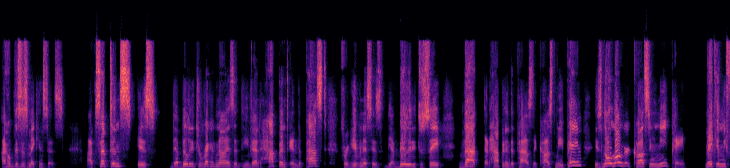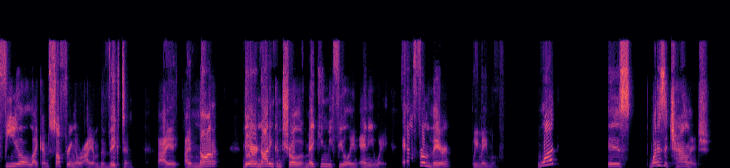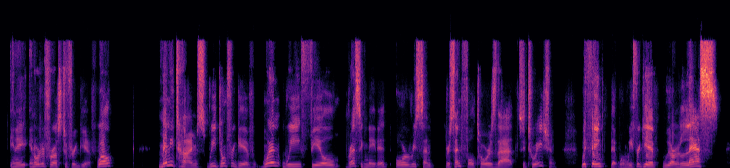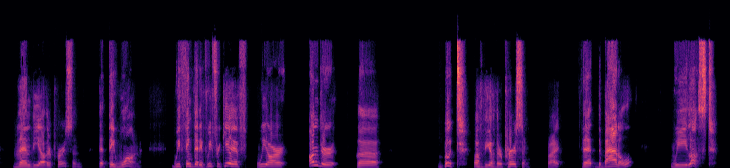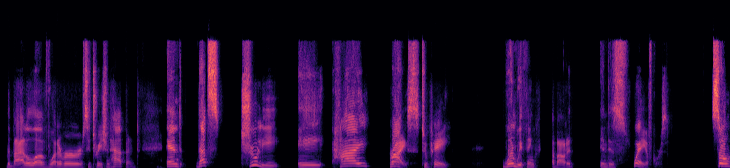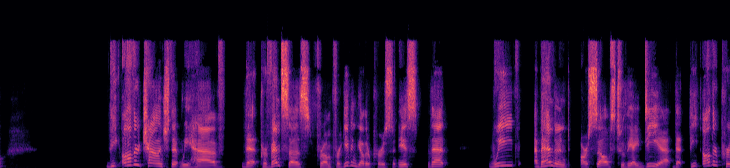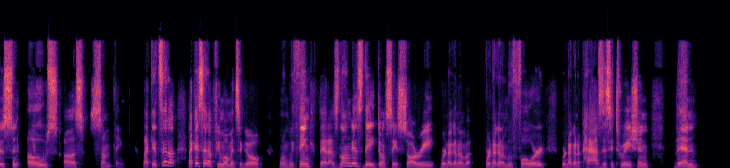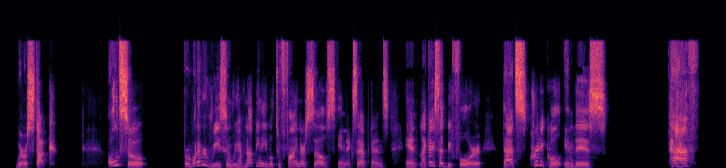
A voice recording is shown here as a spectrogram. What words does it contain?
I hope this is making sense. Acceptance is the ability to recognize that the event happened in the past. Forgiveness is the ability to say that that happened in the past that caused me pain is no longer causing me pain making me feel like I'm suffering or I am the victim. I I'm not they are not in control of making me feel in any way. And from there, we may move. What is what is a challenge in a in order for us to forgive? Well, many times we don't forgive when we feel resignated or resent, resentful towards that situation. We think that when we forgive, we are less than the other person, that they won. We think that if we forgive, we are under the boot of the other person, right? That the battle we lost, the battle of whatever situation happened. And that's truly a high price to pay when we think about it in this way, of course. So, the other challenge that we have that prevents us from forgiving the other person is that we've abandoned ourselves to the idea that the other person owes us something. Like I said, like I said a few moments ago, when we think that as long as they don't say sorry, we're not gonna we're not gonna move forward, we're not gonna pass this situation, then we're stuck also, for whatever reason, we have not been able to find ourselves in acceptance. And like I said before, that's critical in this path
